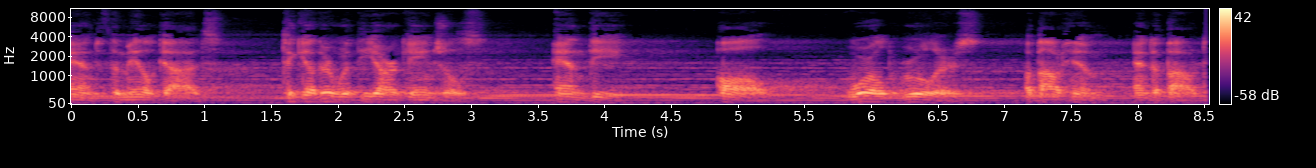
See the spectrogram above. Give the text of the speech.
and the male gods, together with the archangels, and the all world rulers about him and about,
